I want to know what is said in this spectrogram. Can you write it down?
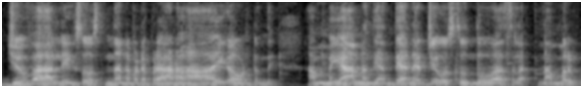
జువ్వ లెగ్స్ వస్తుంది అన్నమాట ప్రాణం హాయిగా ఉంటుంది. అమ్మయ్య అన్నది ఎంత ఎనర్జీ వస్తుందో అసలు నమ్మరు.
